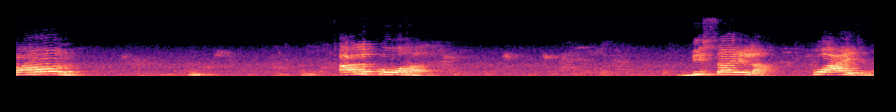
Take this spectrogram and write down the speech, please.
कौन? अल्कोहल विषैला पॉइजन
